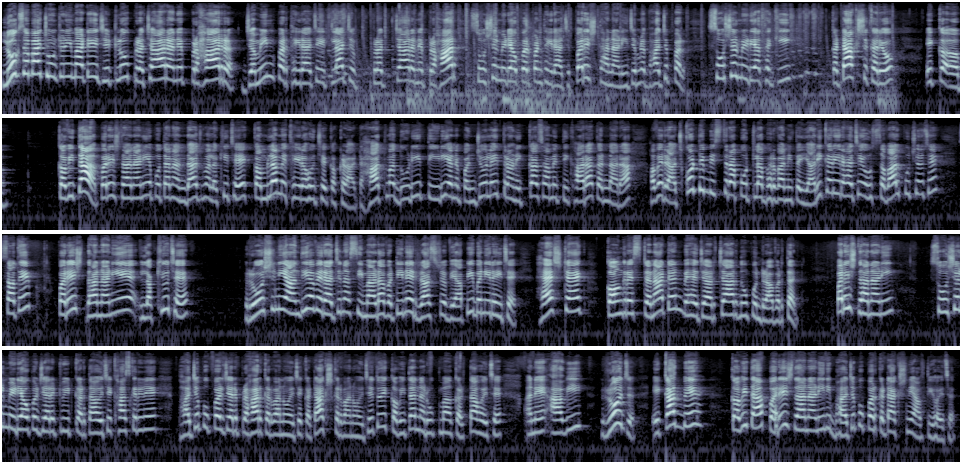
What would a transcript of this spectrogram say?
લોકસભા ચૂંટણી માટે જેટલો પ્રચાર અને પ્રહાર જમીન પર થઈ રહ્યા છે, એટલા જ પ્રચાર અને પ્રહાર સોશિયલ મીડિયા ઉપર પણ થઈ રહ્યા છે. પરેશ ધાનાણી, જેમણે ભાજપ પર સોશિયલ મીડિયા થકી કટાક્ષ કર્યો, એક કવિતા પરેશ ધાનાણીએ પોતાના અંદાજમાં લખી છે, કમલમે થઈ રહ્યો છે કકળાટ હાથમાં દૂડી, તીડી અને પંજો લઈ ત્રણ એક્કા સામે તિખારા કરનારા હવે રાજકોટથી બિસ્તરા પોટલા ભરવાની તૈયારી કરી રહ્યા છે. એવો સવાલ પૂછ્યો છે. સાથે પરેશ ધાનાણીએ લખ્યું છે રોષની આંધી હવે રાજ્યના સીમાડા વટીને રાષ્ટ્રવ્યાપી બની રહી છે. હેશટેગ કોંગ્રેસ ટનાટન બે હજાર ચારનું પુનરાવર્તન. પરેશ ધાનાણી સોશિયલ મીડિયા ઉપર જ્યારે ટ્વીટ કરતા હોય છે, ખાસ કરીને ભાજપ ઉપર જ્યારે પ્રહાર કરવાનો હોય છે, કટાક્ષ કરવાનો હોય છે, તો એ કવિતાના રૂપમાં કરતા હોય છે. અને આવી રોજ એકાદ બે કવિતા પરેશ ધાનાણીની ભાજપ ઉપર કટાક્ષની આવતી હોય છે.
